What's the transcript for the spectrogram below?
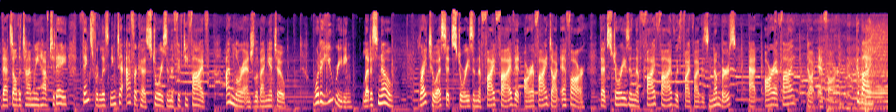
That's all the time we have today. Thanks for listening to Africa Stories in the 55. I'm Laura Angela Bagnetto. What are you reading? Let us know. Write to us at storiesin the55 at rfi.fr. That's stories in the 55 with 55 as numbers at rfi.fr. Goodbye.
